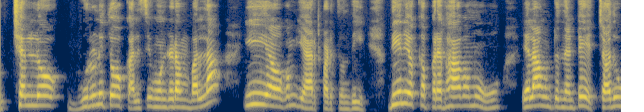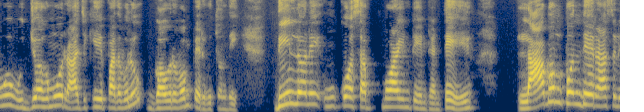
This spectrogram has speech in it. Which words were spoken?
ఉచ్చల్లో గురునితో కలిసి ఉండడం వల్ల ఈ యోగం ఏర్పడుతుంది. దీని యొక్క ప్రభావము ఎలా ఉంటుందంటే చదువు ఉద్యోగము రాజకీయ పదవులు గౌరవం పెరుగుతుంది. దీనిలోనే ఇంకో సబ్ పాయింట్ ఏంటంటే లాభం పొందే రాశులు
